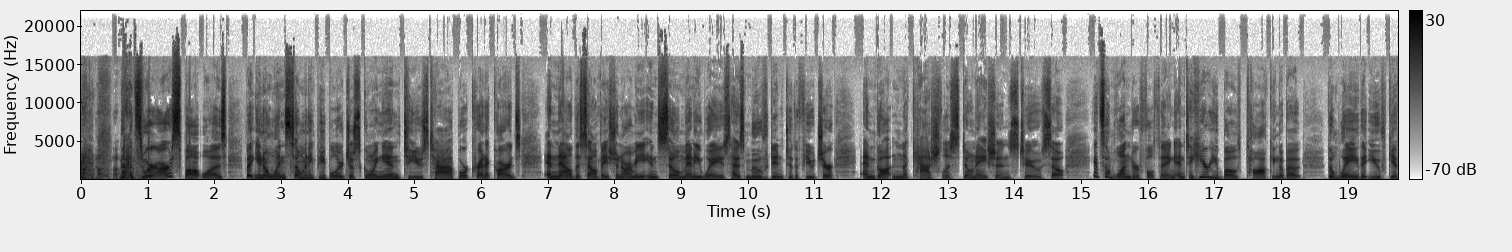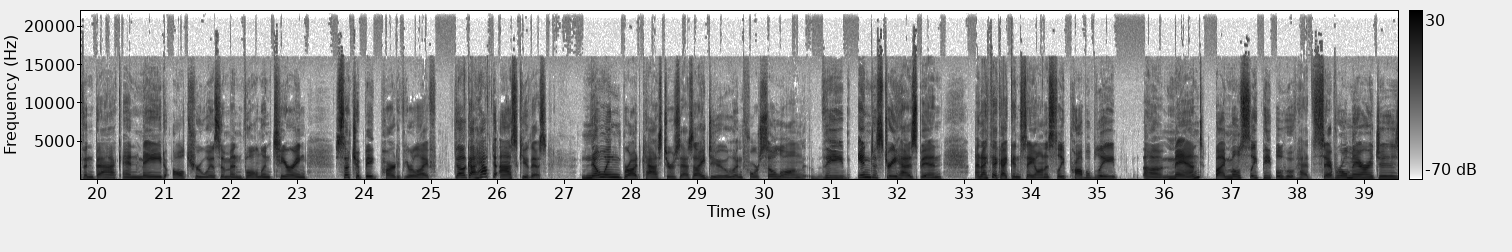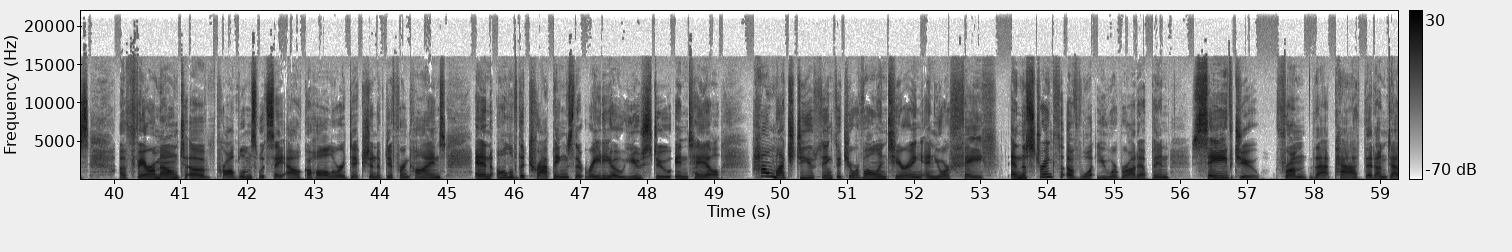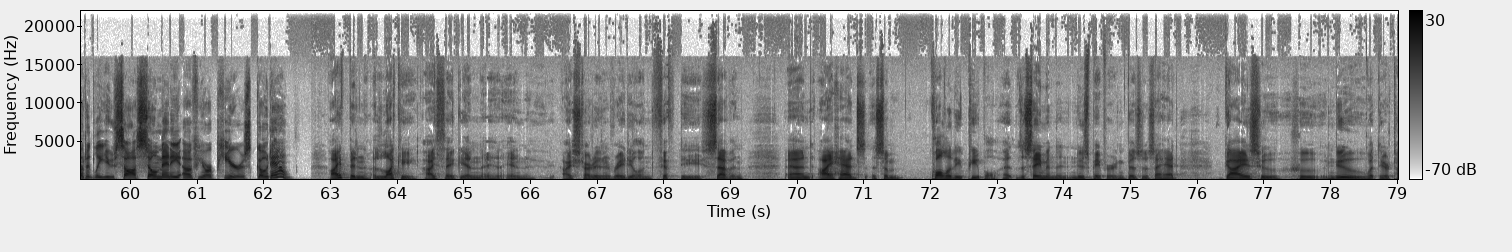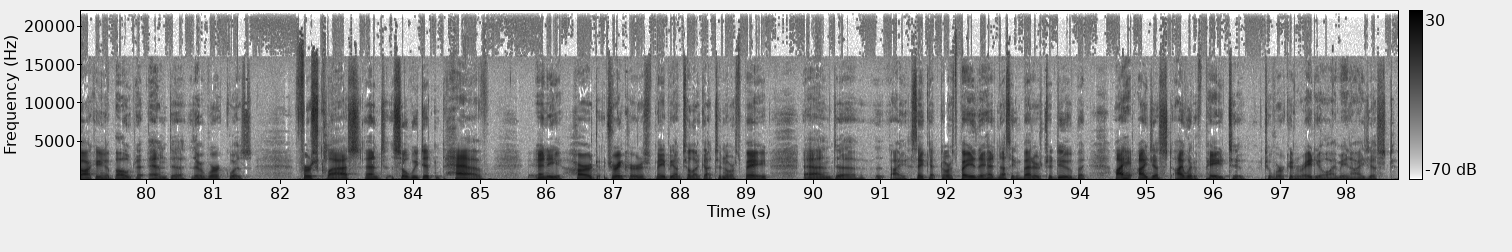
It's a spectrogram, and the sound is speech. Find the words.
that's where our spot was. But you know, when so many people are just going in to use tap or credit cards, and now the Salvation Army in so many ways has moved into the future and gotten the cashless donations too. So it's a wonderful thing. And to hear you both talking about the way that you've given back and made altruism and volunteering such a big part of your life. Doug, I have to ask you this. Knowing broadcasters as I do, and for so long, the industry has been, and I think I can say honestly, probably uh, manned by mostly people who have had several marriages, a fair amount of problems with, say, alcohol or addiction of different kinds, and all of the trappings that radio used to entail. How much do you think that your volunteering and your faith and the strength of what you were brought up in saved you from that path that undoubtedly you saw so many of your peers go down? I've been lucky, I think, in, in, in I started in radio in 57, and I had some quality people. Uh, the same in the newspapering business. I had guys who who knew what they were talking about, uh, and uh, their work was first class. And so we didn't have any hard drinkers, maybe until I got to North Bay. And uh, I think at North Bay they had nothing better to do. But I, I just, I would have paid to, to work in radio. I mean, I just,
